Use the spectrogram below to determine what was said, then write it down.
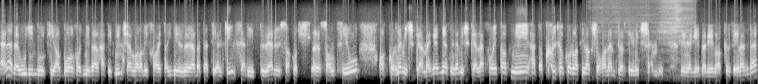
eleve úgy indul ki abból, hogy mivel hát itt nincsen valami fajta idézőjelbe tett ilyen kényszerítő, erőszakos szankció, akkor nem is kell megegyezni, nem is kell lefolytatni, hát akkor gyakorlatilag soha nem történik semmi lényegében véve a közéletbe.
